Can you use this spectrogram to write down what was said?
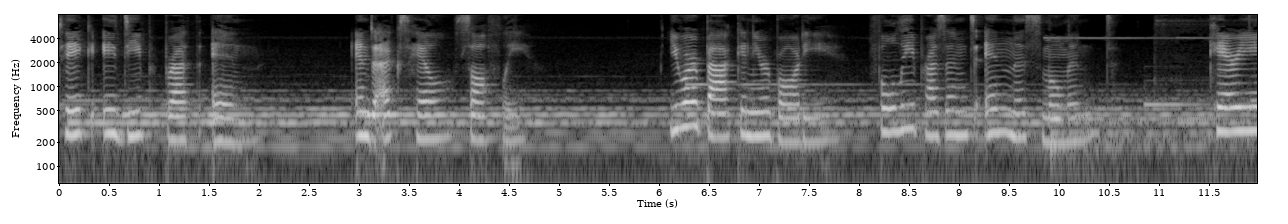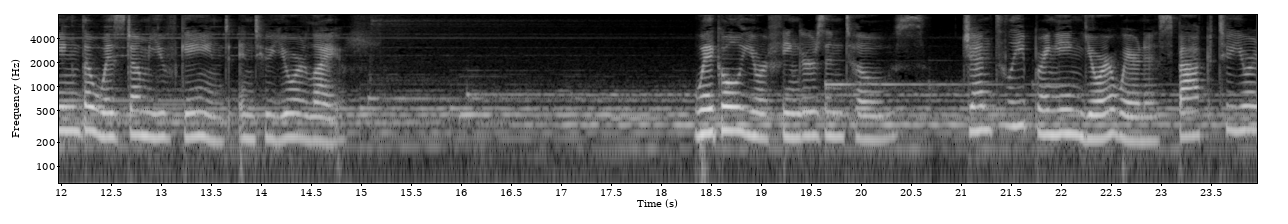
take a deep breath in and exhale softly. You are back in your body, fully present in this moment, carrying the wisdom you've gained into your life. Wiggle your fingers and toes, gently bringing your awareness back to your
